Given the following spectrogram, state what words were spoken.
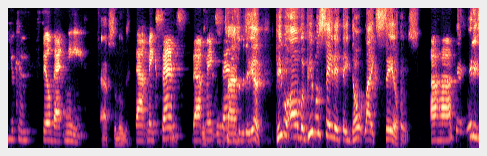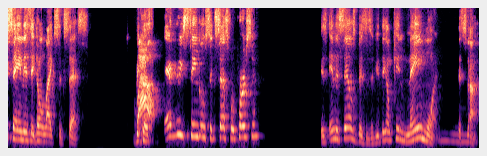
you can fill that need. Absolutely. That makes sense. That makes sense. Together. People all but people say that they don't like sales. Uh-huh. What they're really saying is they don't like success. Because wow. every single successful person is in the sales business. If you think I'm kidding, name one. It's not.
